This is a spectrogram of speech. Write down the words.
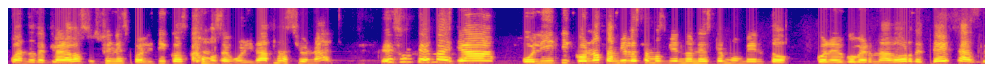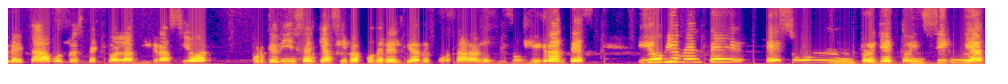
cuando declaraba sus fines políticos como seguridad nacional. Es un tema ya político, ¿no? También lo estamos viendo en este momento con el gobernador de Texas, Greg Abbott, respecto a la migración porque dice que así va a poder él ya deportar a los mismos migrantes. Y obviamente es un proyecto insignia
